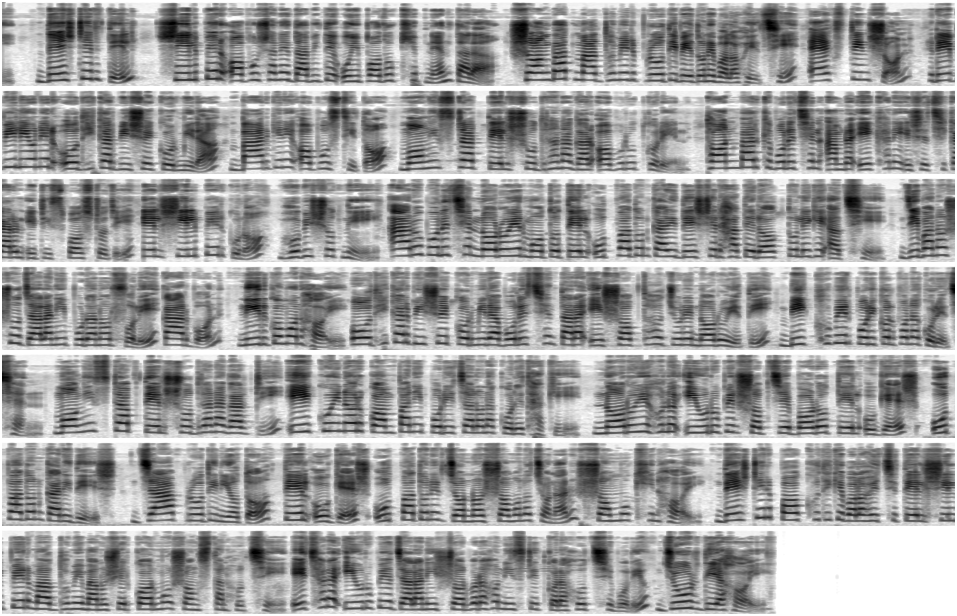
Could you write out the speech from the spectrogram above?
দেশটির তেল শিল্পের অবসানের দাবিতে ওই পদক্ষেপ নেন তারা। সংবাদ মাধ্যমের প্রতিবেদনে বলা হয়েছে, এক্সটেনশন রেবিলিয়নের অধিকার বিষয় কর্মীরা বার্গেনে অবস্থিত মংস্টার তেল শুধরানাগার অবরোধ করেন। থনবার্গ বলেছেন, আমরা এখানে এসেছি কারণ এটি স্পষ্ট যে তেল শিল্পের কোনো ভবিষ্যৎ নেই। আরও বলেছেন, নরওয়ের মতো তেল উৎপাদনকারী দেশের হাতে রক্ত লেগে আছে। জীবাণস্য জ্বালানি পোড়ানোর ফলে কার্বন নির্গমন হয়। অধিকার বিষয়ক কর্মীরা বলেছেন, তারা সপ্তাহ জুড়ে নরওয়েতে বিক্ষোভের পরিকল্পনা করেছেন। মংস্টাপ তেল শোধনাগারটি ইকুইনর কোম্পানি পরিচালনা করে থাকে। নরওয়ে হল ইউরোপের সবচেয়ে বড় তেল ও গ্যাস উৎপাদনকারী দেশ, যা প্রতিনিয়ত তেল ও গ্যাস উৎপাদনের জন্য সমালোচনার সম্মুখীন হয়। দেশটির পক্ষ থেকে বলা হয়েছে, তেল শিল্পের মাধ্যমে মানুষের কর্মসংস্থান হচ্ছে। এছাড়া ইউরোপে জ্বালানি সরবরাহ নিশ্চিত করা হচ্ছে বলেও জোর দেওয়া হয়।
